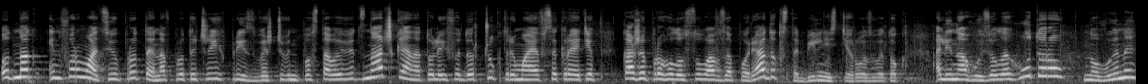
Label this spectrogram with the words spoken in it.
Однак інформацію про те, навпроти чиїх прізвищ він поставив відзначки, Анатолій Федорчук тримає в секреті. Каже, проголосував за порядок, стабільність і розвиток. Аліна Гузь, Олег Гуторов. Новини,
